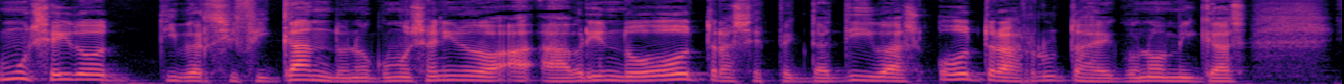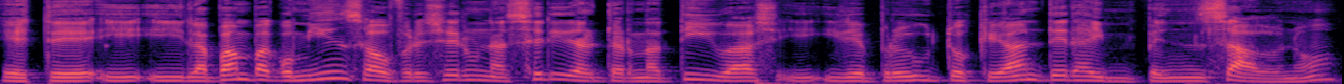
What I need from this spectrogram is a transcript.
cómo se ha ido diversificando, ¿no? cómo se han ido abriendo otras expectativas, otras rutas económicas, este, y, La Pampa comienza a ofrecer una serie de alternativas y, de productos que antes era impensado, ¿no?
